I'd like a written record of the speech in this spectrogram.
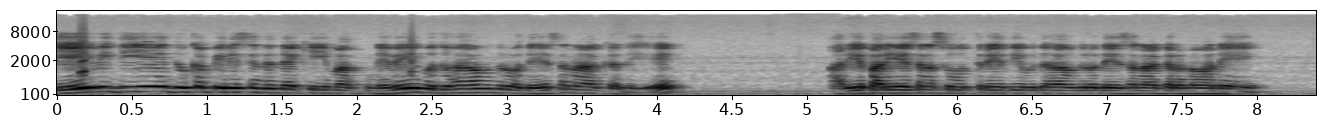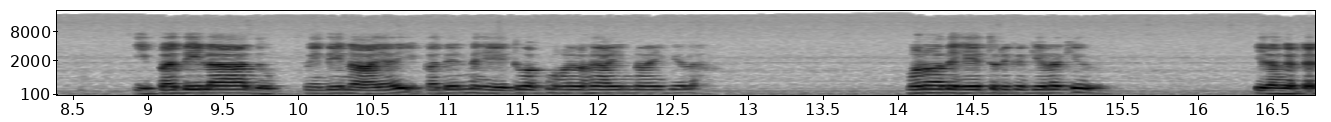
ඒ විදිහේ දුක පිරිසිඳ දැකීමක් නෙවෙයි බුදුහාමුදුරෝ දේශනා කළේ අරිය පරිේෂණ සූත්‍රයේදී බුදුහාමුදුරෝ දේශනා කරනවානේ ඉපදිලා දුක් විඳින අය ඉපදෙන්න හේතුවක්ම හොය හොයා ඉන්නවයි කියලා. මොනවද හේතු ටික කියලා කිව්වේ? ඊළඟට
